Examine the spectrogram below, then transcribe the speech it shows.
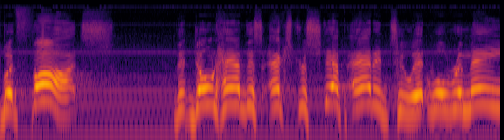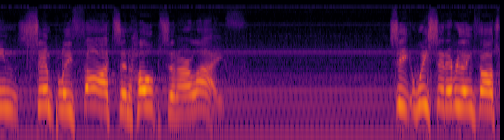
But thoughts that don't have this extra step added to it will remain simply thoughts and hopes in our life. See, we said everything thoughts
